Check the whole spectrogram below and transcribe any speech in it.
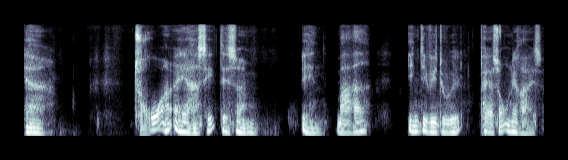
Jeg tror, at jeg har set det som en meget individuel personlig rejse.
